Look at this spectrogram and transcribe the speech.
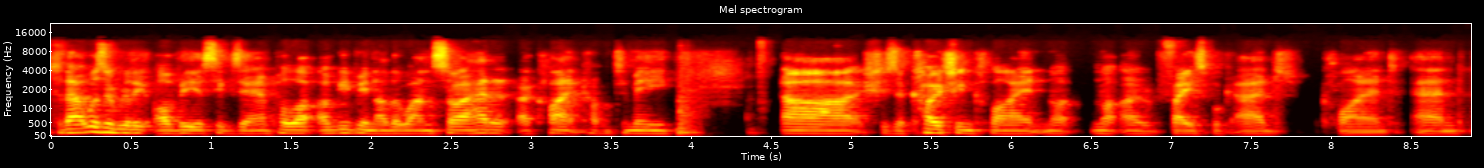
so that was a really obvious example. I'll give you another one. So I had a, a client come to me. Uh, she's a coaching client, not not a Facebook ad client, and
